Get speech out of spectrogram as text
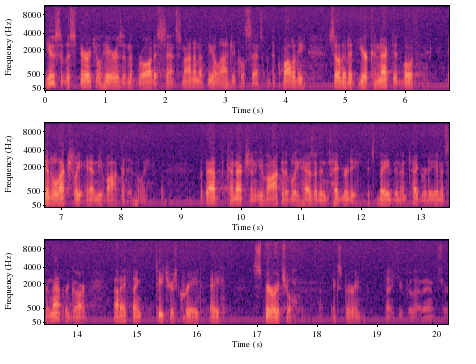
use of the spiritual here is in the broadest sense, not in a theological sense, but the quality so that it, you're connected both intellectually and evocatively. But that connection evocatively has an integrity. It's bathed in integrity, and it's in that regard that I think teachers create a spiritual experience. Thank you for that answer.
